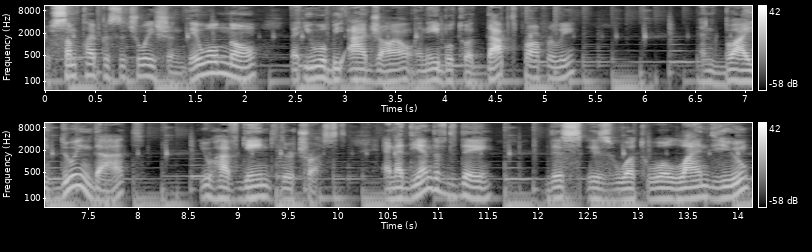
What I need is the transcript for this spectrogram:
or some type of situation, they will know that you will be agile and able to adapt properly. And by doing that, you have gained their trust. And at the end of the day, this is what will land you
